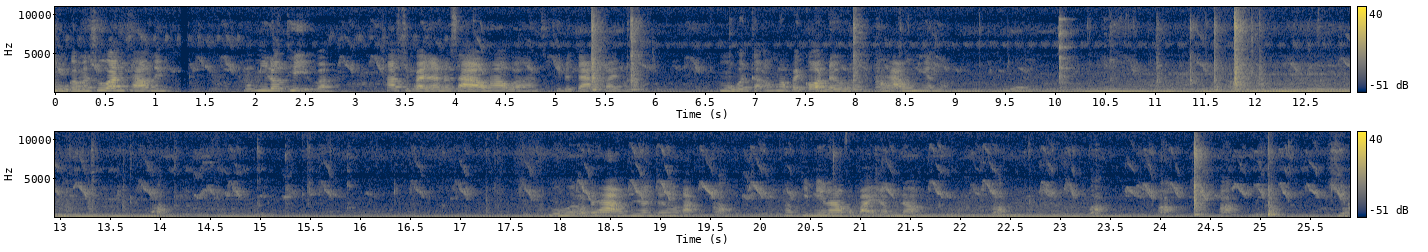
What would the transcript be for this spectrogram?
หนูก็มาชวนเช้านี่บ่มีรถถีบว่ะเฮาสิไปนั่นมาสาวเฮาว่ะขี่รถจักไปวะหมูเพิ่นก็เอาเฮาไปก่อนเด้อวะไปหาโรงเรียนบ่หมูเพื่อนกับไปหาเพื่อนเจอมากับเรากินนี่น่าก็ไปแล้วพี่น้องคลิป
